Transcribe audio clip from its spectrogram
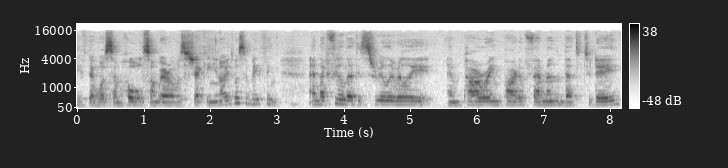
if there was some hole somewhere, I was checking. You know, it was a big thing, and I feel that it's really, really empowering part of Femen that today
